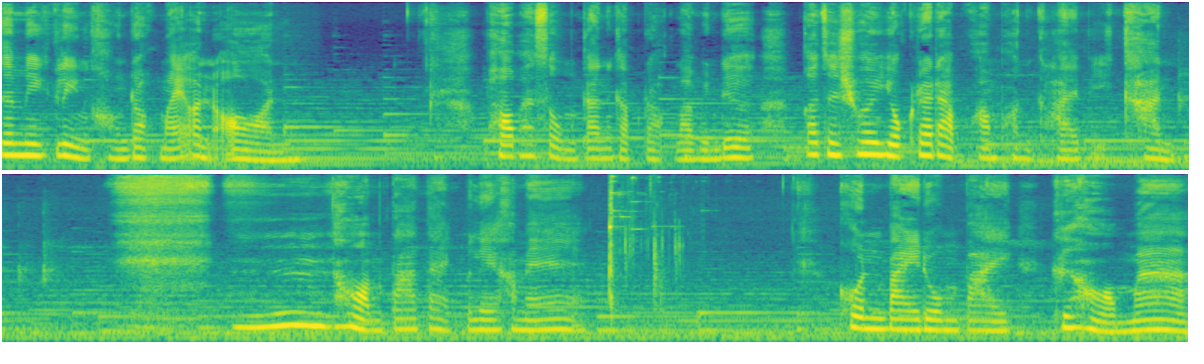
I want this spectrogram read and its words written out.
จะมีกลิ่นของดอกไม้อ่อนๆ พอผสมกันกับดอกลาเวนเดอร์ ก็จะช่วยยกระดับความผ่อนคลายไปอีกขั้นหอมตาแตกไปเลยค่ะแม่ คนใบดมไปคือหอมมาก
